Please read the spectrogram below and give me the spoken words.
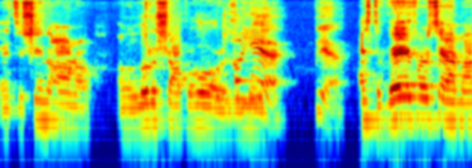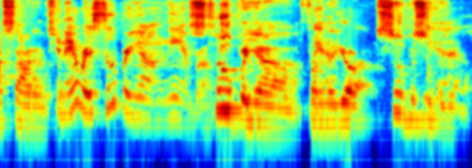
and Tichina Arnold on Little Shop of Horrors. Oh movie. yeah, yeah, that's the very first time I saw them. two. and they were super young then, bro. super young from Yeah. New York, super super Yeah. young.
